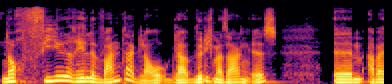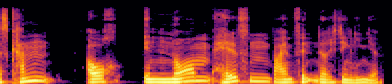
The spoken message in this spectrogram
noch viel relevanter, glaub, glaub, würde ich mal sagen, ist. Ähm, aber es kann auch enorm helfen beim Finden der richtigen Linie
